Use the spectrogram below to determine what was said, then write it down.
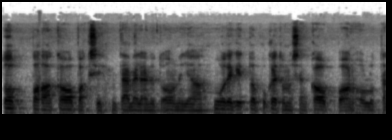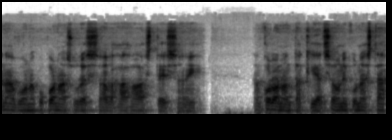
toppaa kaupaksi, mitä meillä nyt on, ja muutenkin tuo pukeutumisen kauppa on ollut tänä vuonna kokonaisuudessaan vähän haasteissa, niin koronan takia, että se on niin kuin näistä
